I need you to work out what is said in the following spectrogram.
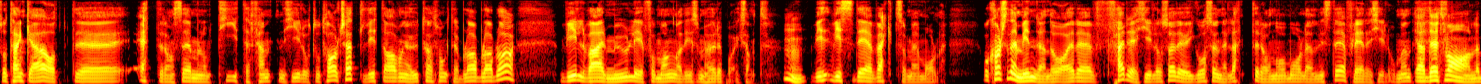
Så tenker jeg at eh, et eller annet sted mellom 10 til 15 kilo totalt sett, litt avhengig av utgangspunktet, bla, bla, bla, vil være mulig for mange av de som hører på, ikke sant. Mm. Hvis, hvis det er vekt som er målet. Og kanskje det er mindre enn da. Er det færre kilo, så er det jo i gåsehudet lettere å nå målet enn hvis det er flere kilo. Men Ja, det er et vanlig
